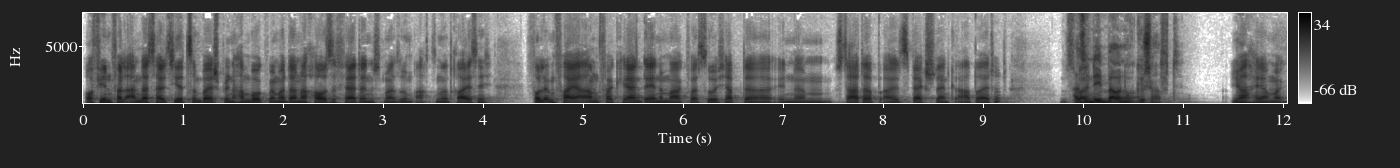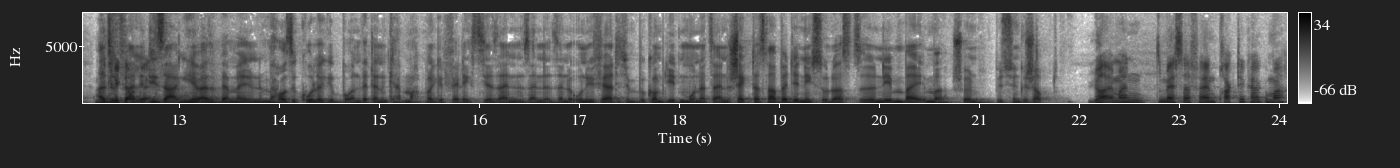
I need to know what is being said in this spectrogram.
auf jeden Fall anders als hier zum Beispiel in Hamburg. Wenn man da nach Hause fährt, dann ist man so um 18.30 Uhr voll im Feierabendverkehr. In Dänemark war es so, ich habe da in einem Startup als Werkstudent gearbeitet. Das also nebenbei auch noch geschafft? Ja, ja. Man, man also für alle, die sagen hier, also wenn man im Hause Kohle geboren wird, dann macht man gefälligst hier seine, seine, seine Uni fertig und bekommt jeden Monat seinen Scheck. Das war bei dir nicht so. Du hast äh, nebenbei immer schön ein bisschen geschafft. Ja, immer ein Semesterferien Praktika gemacht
